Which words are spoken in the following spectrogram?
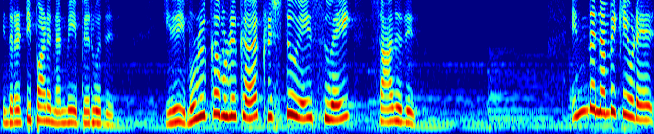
இந்த ரெட்டிப்பான நன்மையை பெறுவது. இது முழுக்க முழுக்க கிறிஸ்து இயேசுவை சார்ந்தது. இந்த நம்பிக்கையுடைய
